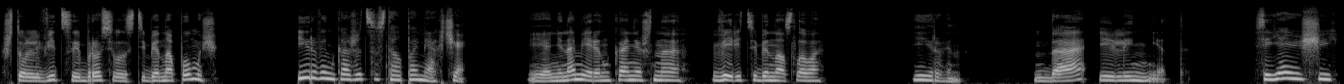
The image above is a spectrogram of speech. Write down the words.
что львица и бросилась тебе на помощь? Ирвин, кажется, стал помягче. Я не намерен, конечно, верить тебе на слово. Ирвин, да или нет? Сияющий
